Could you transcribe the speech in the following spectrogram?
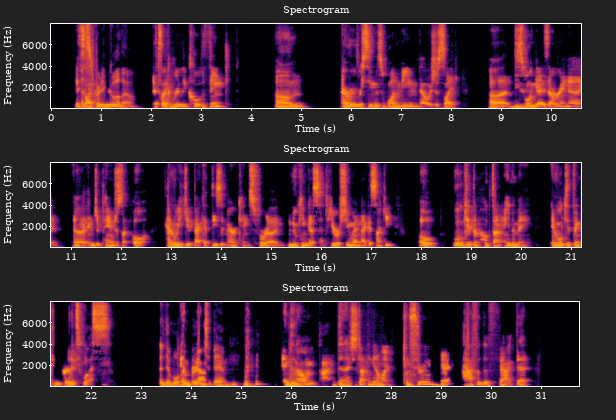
It's that's like pretty really- cool though. it's like really cool to think. Um, I remember seeing this one meme that was just like, uh, these one guys that were in uh, uh in Japan, just like, oh, how do we get back at these Americans for uh, nuking us at Hiroshima and Nagasaki? Oh, we'll get them hooked on anime and we'll get them converted to us. And then we'll convert to them. And then um, I, then I just got thinking, I'm like, considering that half of the fact that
